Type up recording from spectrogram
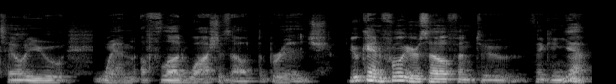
tell you when a flood washes out the bridge. You can fool yourself into thinking, yeah,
